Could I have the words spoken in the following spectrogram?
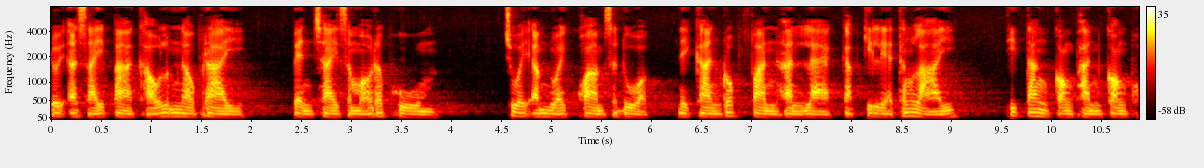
โดยอาศัยป่าเขาลำเนาไพร เป็นชัยสมรภูมิ ช่วยอำนวยความสะดวกในการรบฟันหันแหลกกับกิเลสทั้งหลาย ที่ตั้งกองพันกองพ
